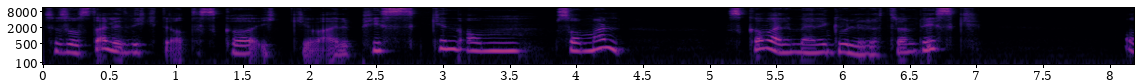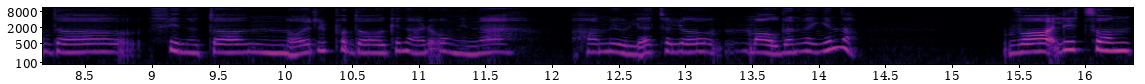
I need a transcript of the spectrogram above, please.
syns også det er litt viktig at det skal ikke være pisken om sommeren. Det skal være mer gulrøtter enn pisk. Og da finne ut av når på dagen er det ungene har mulighet til å male den veggen, da. Hva litt sånn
